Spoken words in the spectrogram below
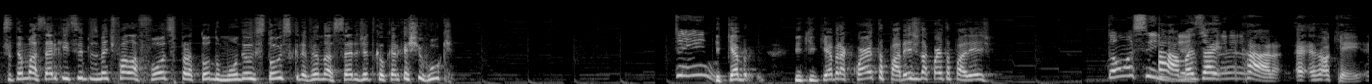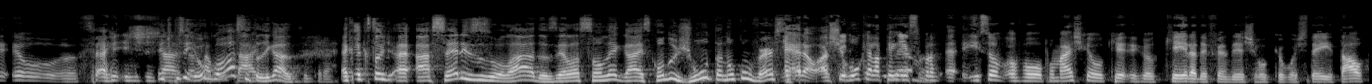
Você tem uma série que simplesmente fala foda-se pra todo mundo. Eu estou escrevendo a série do jeito que eu quero, que é She-Hulk. Sim. E quebra, e que quebra a quarta parede da quarta parede. Então, assim. Ah, gente, mas aí, é... cara, é, é, ok. Eu. A gente já, tipo assim, eu tá gosto, tá ligado? É que a questão de. As séries isoladas, elas são legais. Quando junta, não conversa. É, não, a she ela tem esse. É, isso eu vou, por mais que eu, que, eu queira defender a she que eu gostei e tal,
